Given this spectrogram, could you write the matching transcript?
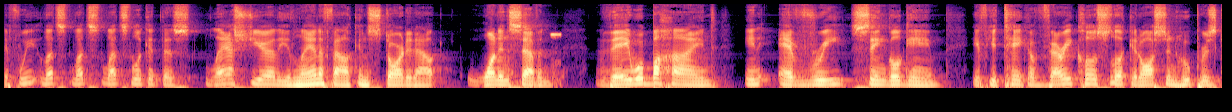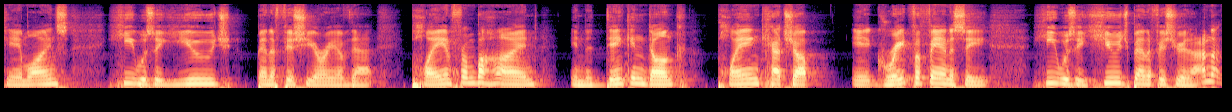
if we let's let's let's look at this. Last year, the Atlanta Falcons started out one and seven. They were behind in every single game. If you take a very close look at Austin Hooper's game lines, he was a huge beneficiary of that. Playing from behind in the dink and dunk, playing catch up, eh, great for fantasy he was a huge beneficiary of that. I'm not,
